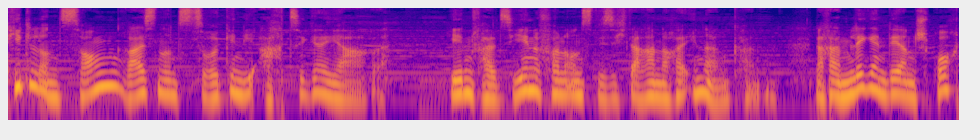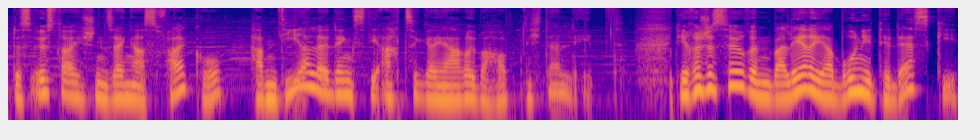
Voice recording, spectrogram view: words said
Titel und Song reißen uns zurück in die 80er Jahre. Jedenfalls jene von uns, die sich daran noch erinnern können. Nach einem legendären Spruch des österreichischen Sängers Falco haben die allerdings die 80er Jahre überhaupt nicht erlebt. Die Regisseurin Valeria Bruni Tedeschi,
